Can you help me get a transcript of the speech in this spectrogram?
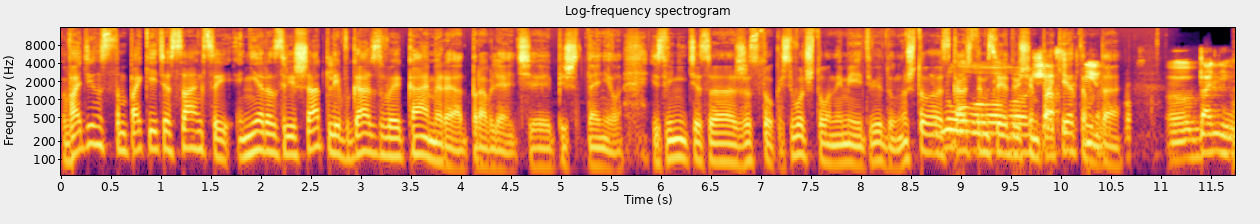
В одиннадцатом пакете санкций не разрешат ли в газовые камеры отправлять, э, пишет Данила. Извините за жестокость. Вот что он имеет в виду. Ну что, с каждым следующим пакетом, нет, да. Э, Данил,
